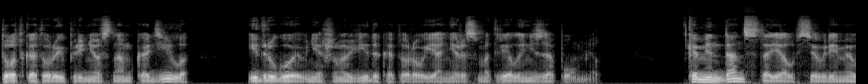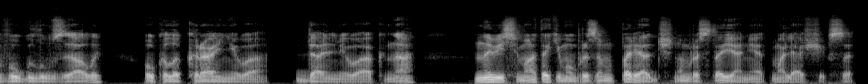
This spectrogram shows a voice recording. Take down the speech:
Тот, который принес нам кадила, и другое внешнего вида, которого я не рассмотрел и не запомнил. Комендант стоял все время в углу залы, около крайнего дальнего окна, на весьма таким образом порядочном расстоянии от молящихся.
